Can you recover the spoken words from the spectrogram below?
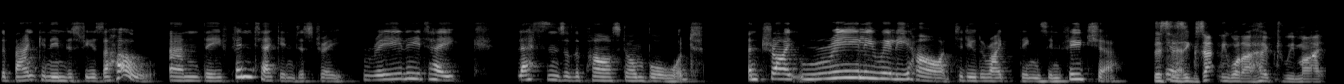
the banking industry as a whole and the fintech industry really take lessons of the past on board and try really, really hard to do the right things in future. This yeah. is exactly what I hoped we might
